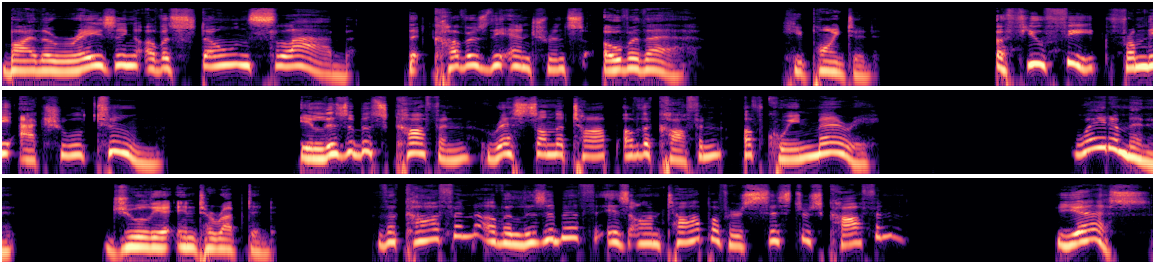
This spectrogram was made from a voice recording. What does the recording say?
by the raising of a stone slab that covers the entrance over there. He pointed. A few feet from the actual tomb. Elizabeth's coffin rests on the top of the coffin of Queen Mary. Wait a minute, Julia interrupted. The coffin of Elizabeth is on top of her sister's coffin? Yes,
